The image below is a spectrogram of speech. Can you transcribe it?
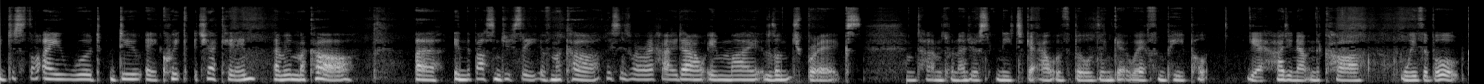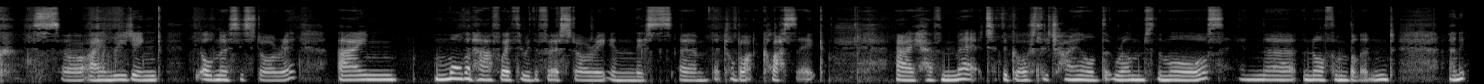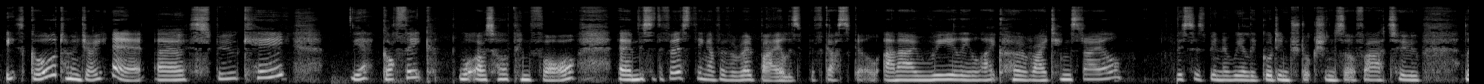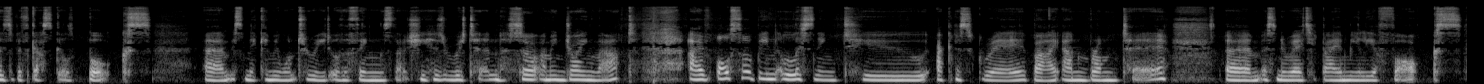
I just thought I would do a quick check-in. I'm in my car, uh, in the passenger seat of my car. This is where I hide out in my lunch breaks. Sometimes when I just need to get out of the building, get away from people. Yeah, hiding out in the car with a book. So I am reading The Old Nurse's Story. I'm more than halfway through the first story in this um, little black classic. I have met the ghostly child that roams the moors in uh, Northumberland, and it's good. I'm enjoying it. Uh, spooky, yeah, gothic. What I was hoping for. Um, this is the first thing I've ever read by Elizabeth Gaskell, and I really like her writing style. This has been a really good introduction so far to Elizabeth Gaskell's books. Um, it's making me want to read other things that she has written, so I'm enjoying that. I've also been listening to Agnes Grey by Anne Bronte, um, as narrated by Amelia Fox.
